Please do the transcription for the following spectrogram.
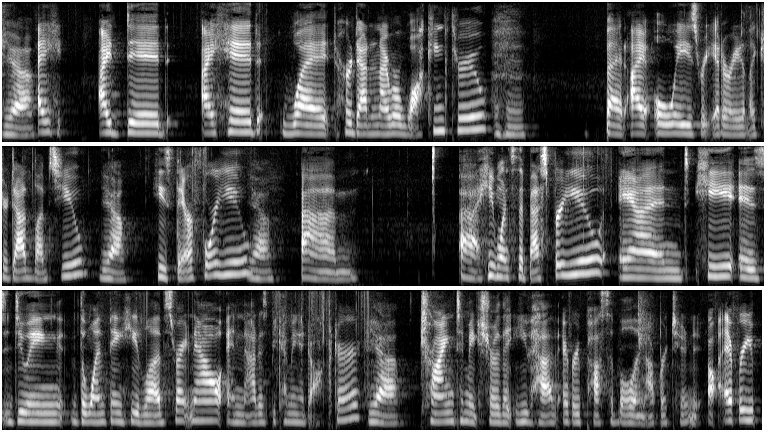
Yeah. I I did. I hid what her dad and I were walking through. Mm-hmm. But I always reiterated, like, your dad loves you. Yeah. He's there for you. Yeah. Um, uh, he wants the best for you, and he is doing the one thing he loves right now, and that is becoming a doctor. Yeah. Trying to make sure that you have every possible and opportunity, every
